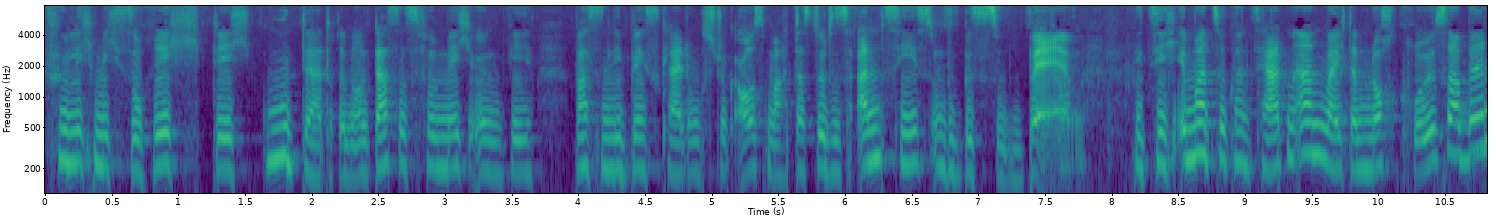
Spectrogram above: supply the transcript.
fühle ich mich so richtig gut da drin. Und das ist für mich irgendwie, was ein Lieblingskleidungsstück ausmacht, dass du das anziehst und du bist so bam. Die ziehe ich immer zu Konzerten an, weil ich dann noch größer bin.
